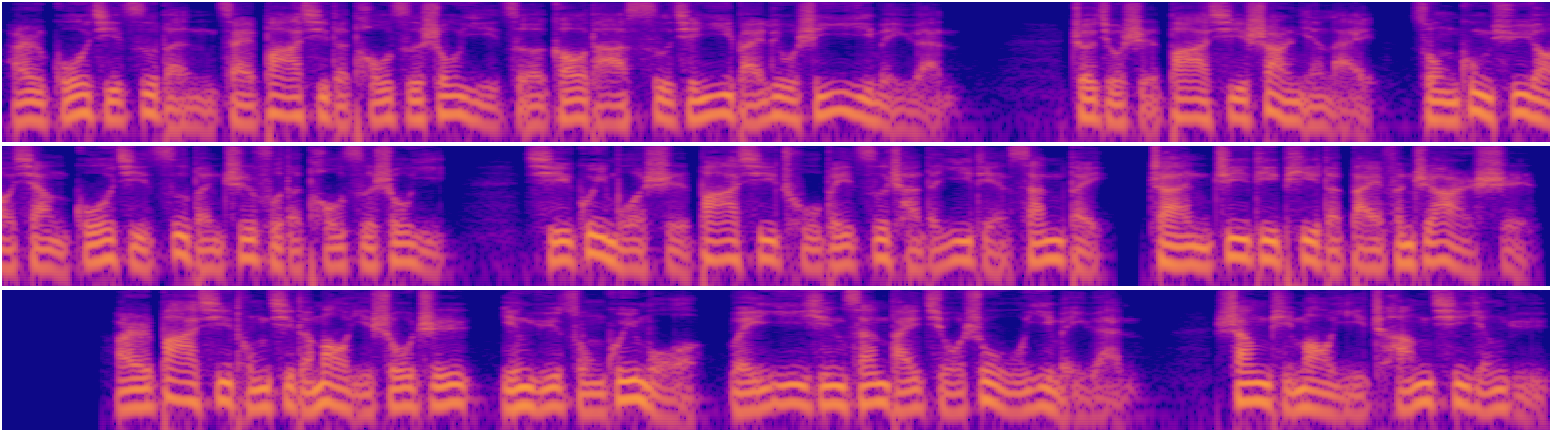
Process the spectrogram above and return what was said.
而国际资本在巴西的投资收益则高达四千一百六十一亿美元。这就是巴西十二年来总共需要向国际资本支付的投资收益，其规模是巴西储备资产的一点三倍，占 GDP 的百分之二十。而巴西同期的贸易收支盈余总规模为一千三百九十五亿美元，商品贸易长期盈余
